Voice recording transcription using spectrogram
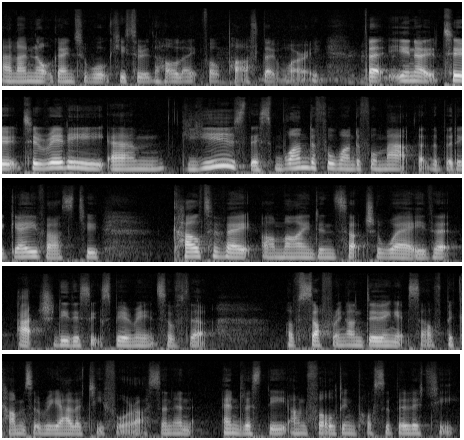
And I'm not going to walk you through the whole Eightfold Path, don't worry. But, you know, to, to really um, use this wonderful, wonderful map that the Buddha gave us to cultivate our mind in such a way that actually this experience of the of suffering undoing itself becomes a reality for us and an endlessly unfolding possibility.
